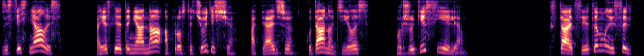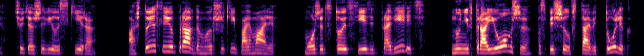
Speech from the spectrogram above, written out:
Застеснялась? А если это не она, а просто чудище? Опять же, куда оно делось? Моржуки съели. Кстати, это мысль, чуть оживилась Кира. А что если ее правда моржуки поймали? Может, стоит съездить проверить? Ну не втроем же, поспешил вставить Толик,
